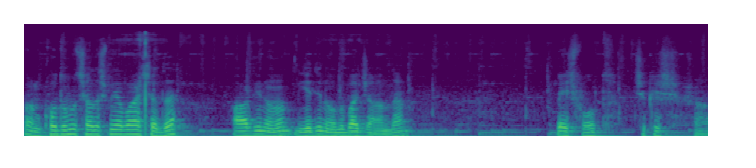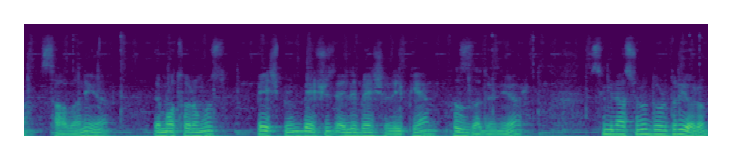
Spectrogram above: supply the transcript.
Bakın kodumuz çalışmaya başladı. Arduino'nun 7 nolu bacağından 5 volt çıkış şu an sağlanıyor. Ve motorumuz 5555 RPM hızla dönüyor. Simülasyonu durduruyorum.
